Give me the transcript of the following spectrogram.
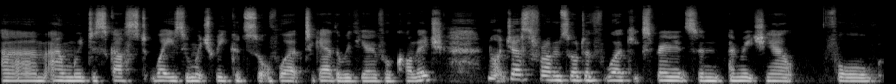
Um, and we discussed ways in which we could sort of work together with Yeovil College, not just from sort of work experience and, and reaching out for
